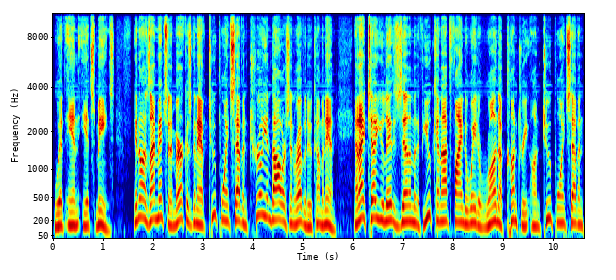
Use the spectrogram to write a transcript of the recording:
within its means. You know, as I mentioned, America is going to have $2.7 trillion in revenue coming in. And I tell you, ladies and gentlemen, if you cannot find a way to run a country on $2.7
